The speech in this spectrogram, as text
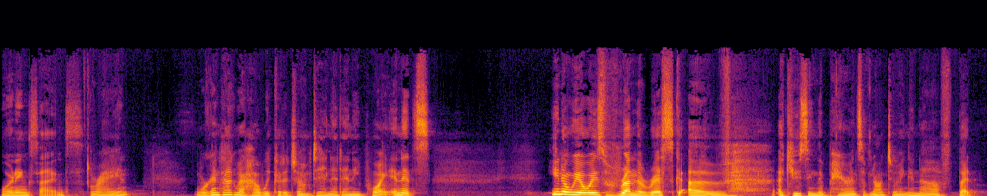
warning signs. Right. We're going to talk about how we could have jumped in at any point, and it's you know, we always run the risk of accusing the parents of not doing enough, but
